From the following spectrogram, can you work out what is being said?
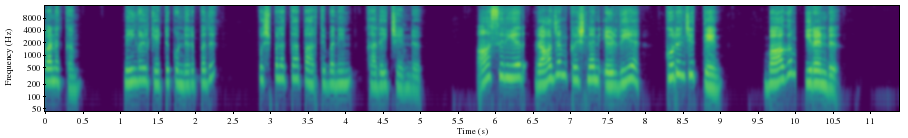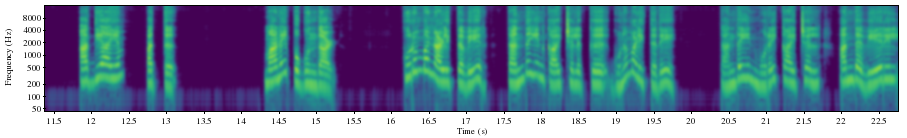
வணக்கம். நீங்கள் கேட்டுக்கொண்டிருப்பது புஷ்பலதா பார்த்திபனின் கதை செண்டு. ஆசிரியர் ராஜம் கிருஷ்ணன் எழுதிய குறிஞ்சித் தேன் பாகம் இரண்டு. அத்தியாயம் பத்து. மனை புகுந்தாள். குறும்பன் அளித்த வேர் தந்தையின் காய்ச்சலுக்கு குணமளித்ததே. தந்தையின் முறைக்காய்ச்சல் அந்த வேரில்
